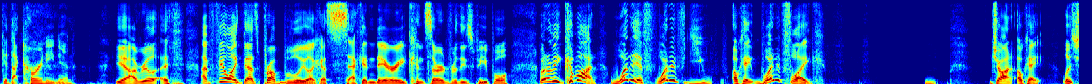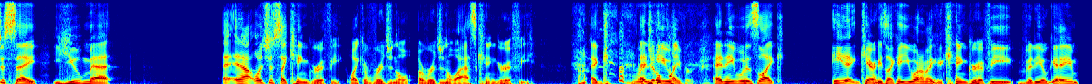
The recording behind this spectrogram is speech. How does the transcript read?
Get that kerning in. Yeah, I really, I feel like that's probably like a secondary concern for these people. But I mean, come on, what if, what if you, okay, what if like, John, okay, let's just say you met, let's just say Ken Griffey, like original, original ass Ken Griffey, and, and Original he- flavor. and he was like, he didn't care. He's like, hey, you want to make a Ken Griffey video game?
